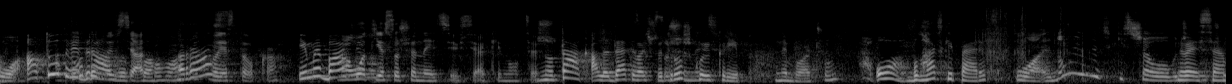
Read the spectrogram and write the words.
О, а тут вже відразу всякого. тако. раз, Виставка. і ми А бачимо. от є сушениці всякі, ну це ж Ну так, але де ти бачиш петрушку і сушениці. кріп? не бачу. О, болгарський перець. О, я думаю, якісь ще овочі Дивися,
